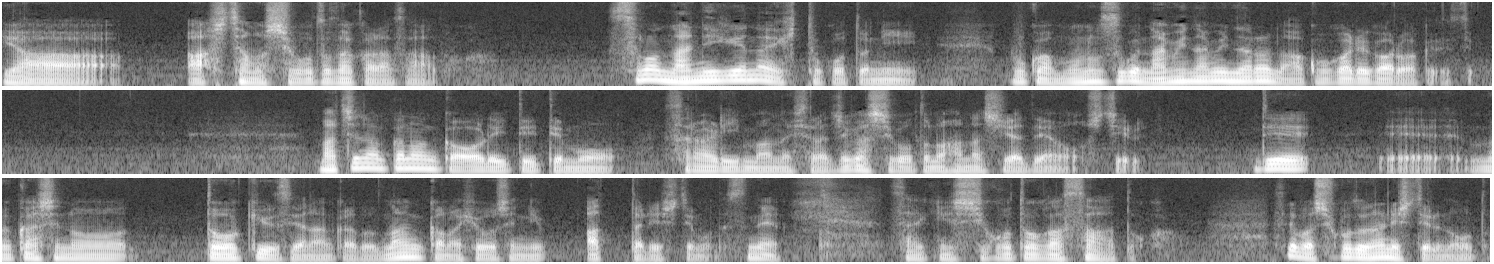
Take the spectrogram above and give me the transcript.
いやー明日も仕事だからさとかその何気ない一言に僕はものすごい並々ならぬ憧れがあるわけですよ。街中なんかを歩いていてもサラリーマンの人たちが仕事の話や電話をしている。で、えー昔の同級生なんかと何かの表紙にあったりしてもですね最近仕事がさとかそういえば仕事何してるのとか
